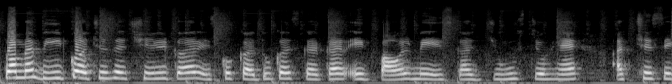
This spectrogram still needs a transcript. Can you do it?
तो मैं बीट को अच्छे से छिल कर, इसको कद्दूकस कर कर एक बाउल में इसका जूस जो है अच्छे से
